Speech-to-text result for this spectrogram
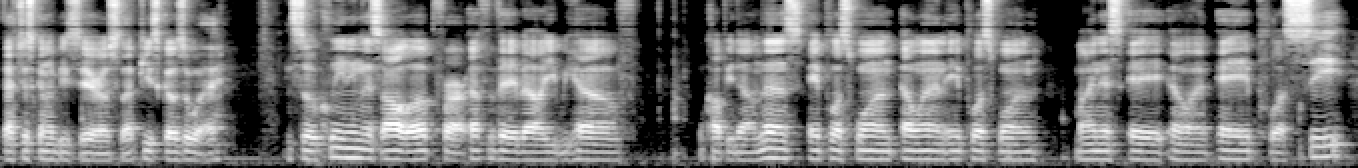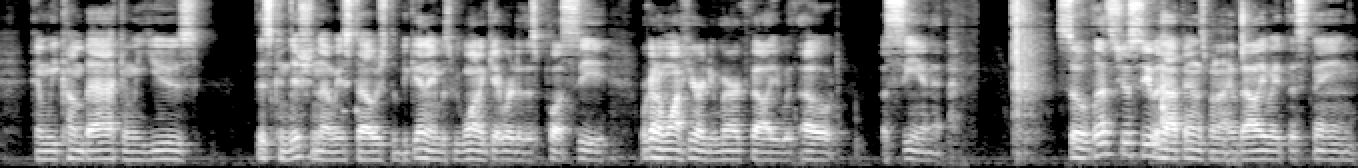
That's just going to be 0, so that piece goes away. And so cleaning this all up for our f of a value, we have, we'll copy down this, a plus 1 ln a plus 1 minus a ln a plus c. And we come back and we use this condition that we established at the beginning because we want to get rid of this plus c. We're going to want here a numeric value without a c in it. So let's just see what happens when I evaluate this thing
